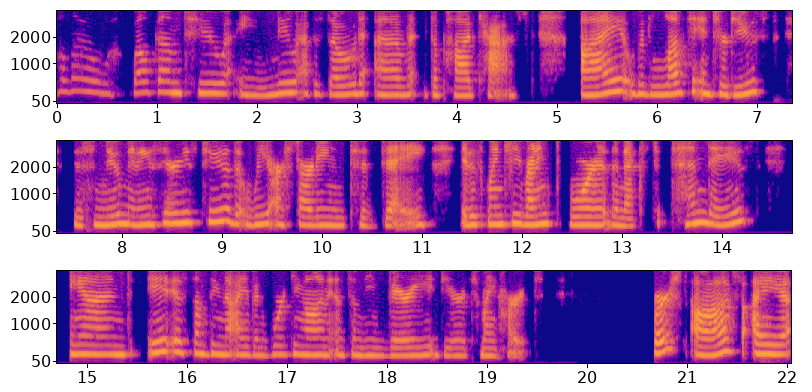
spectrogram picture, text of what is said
Hello, welcome to a new episode of the podcast. I would love to introduce this new mini series to you that we are starting today. It is going to be running for the next 10 days, and it is something that I have been working on and something very dear to my heart. First off, I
